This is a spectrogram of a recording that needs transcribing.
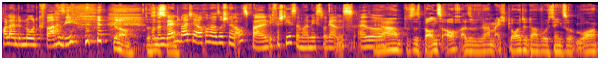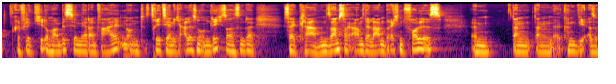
Holland in Not quasi. Genau. und dann werden so. Leute ja auch immer so schnell ausfallen. Ich verstehe es immer nicht so ganz. Also ja, das ist bei uns auch. Also wir haben echt Leute da, wo ich denke so, boah, reflektier doch mal ein bisschen mehr dein Verhalten und es dreht sich ja nicht alles nur um dich, sondern es ist halt, ist halt klar, wenn Samstagabend der Laden brechend voll ist, ähm, dann, dann können wir, also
